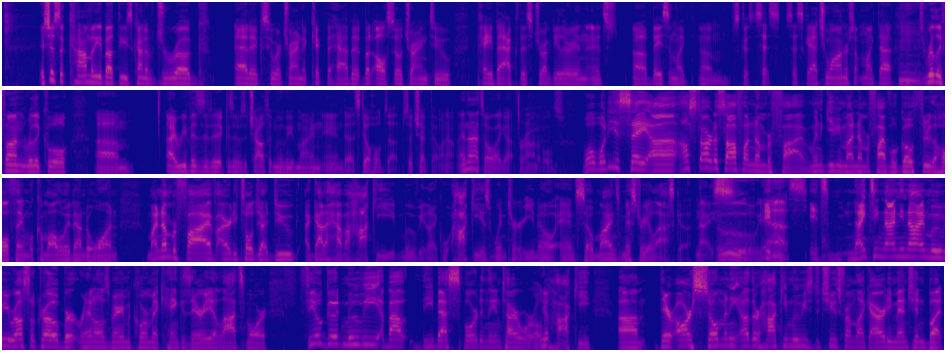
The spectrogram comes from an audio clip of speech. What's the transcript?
it's just a comedy about these kind of drug addicts who are trying to kick the habit, but also trying to pay back this drug dealer, and it's uh, based in like um, Sk- Sas- Saskatchewan or something like that. Mm. It's really fun, really cool. Um, I revisited it because it was a childhood movie of mine and uh, still holds up. So check that one out. And that's all I got for honorables. Well, what do you say? Uh, I'll start us off on number five. I'm going to give you my number five. We'll go through the whole thing. We'll come all the way down to one. My number five, I already told you I do. I got to have a hockey movie. Like w- hockey is winter, you know, and so mine's Mystery Alaska. Nice. Ooh, yes. It's 1999 movie. Russell Crowe, Burt Reynolds, Mary McCormack, Hank Azaria, lots more. Feel good movie about the best sport in the entire world, Yep. hockey. Um, there are so many other hockey movies to choose from, like I already mentioned. But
